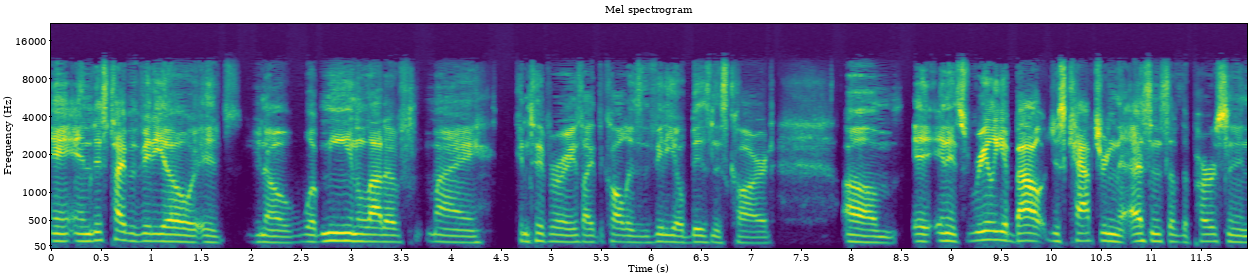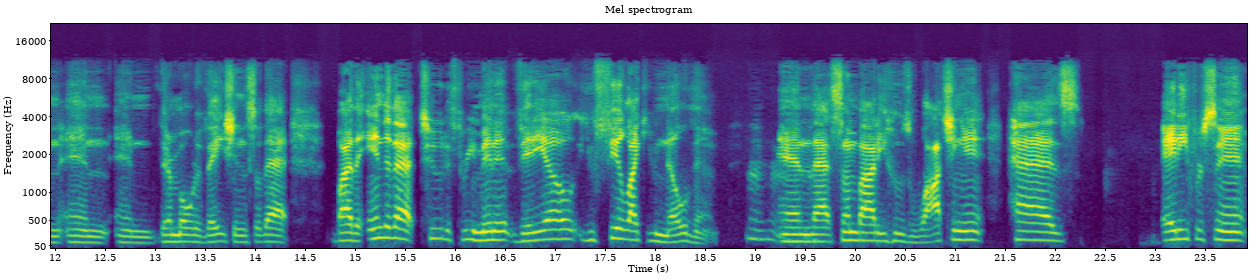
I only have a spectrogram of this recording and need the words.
and, and this type of video is you know what me and a lot of my contemporaries like to call is the video business card. Um it, and it's really about just capturing the essence of the person and and their motivation so that by the end of that two to three minute video you feel like you know them. Mhm. and that somebody who's watching it has 80%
